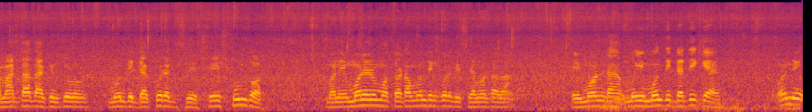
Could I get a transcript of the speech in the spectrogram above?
আমার দাদা কিন্তু মন্দিরটা করে দিছে সেই সুন্দর মানে মনের মতো একটা মন্দির করে দিছে আমার দাদা। এই মনটা, এই মন্দিরটা দেখে অনেক,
